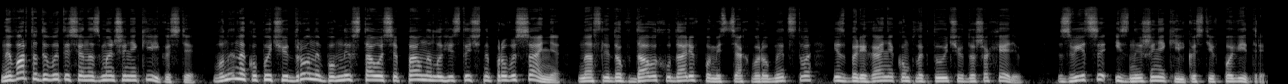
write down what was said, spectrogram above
Не варто дивитися на зменшення кількості. Вони накопичують дрони, бо в них сталося певне логістичне провисання внаслідок вдалих ударів по місцях виробництва і зберігання комплектуючих до шахедів, звідси і зниження кількості в повітрі.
